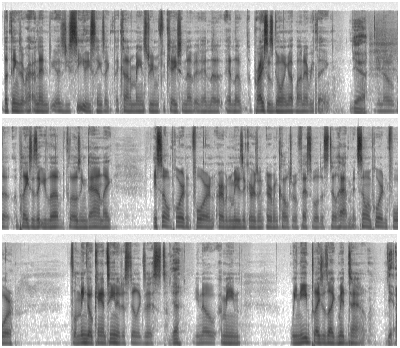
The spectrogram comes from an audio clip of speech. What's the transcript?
the things that were, and then as you see these things, like the kind of mainstreamification of it, and the and the the prices going up on everything. Yeah. You know, the the places that you loved closing down, like. It's so important for an urban music, urban urban cultural festival to still happen. It's so important for Flamingo Cantina to still exist. Yeah. You know, I mean, we need places like Midtown Yeah.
